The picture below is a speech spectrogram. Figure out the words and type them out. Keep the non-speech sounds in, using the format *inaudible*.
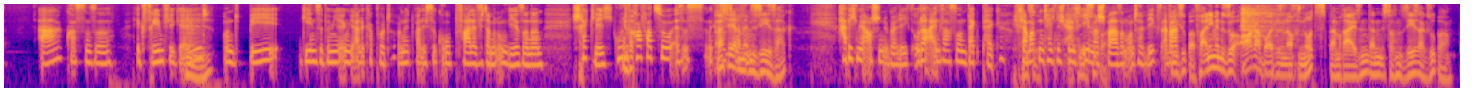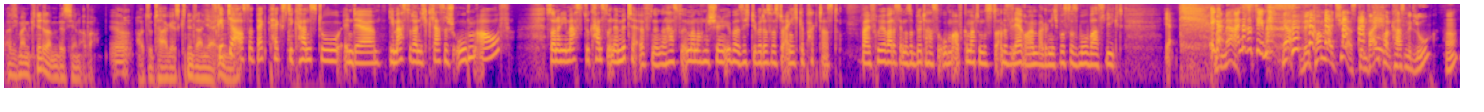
A, kosten sie extrem viel Geld mhm. und B, gehen sie bei mir irgendwie alle kaputt. Und nicht, weil ich so grob fahrlässig damit umgehe, sondern schrecklich. Gute Koffer zu, es ist eine Was wäre mit dem Seesack? Habe ich mir auch schon überlegt. Oder einfach so ein Backpack. Klamottentechnisch so, ja, bin ich eh immer sparsam unterwegs. Aber ich super. Vor allem, wenn du so Orgabeutel noch nutzt beim Reisen, dann ist doch ein Seesack super. Also ich meine, knittert ein bisschen, aber ja. heutzutage ist Knittern ja Es gibt ja auch so Backpacks, die kannst du in der, die machst du dann nicht klassisch oben auf, sondern die machst du kannst du in der Mitte öffnen. Dann hast du immer noch eine schöne Übersicht über das, was du eigentlich gepackt hast. Weil früher war das ja immer so blöd, da hast du oben aufgemacht und musst du alles leer räumen, weil du nicht wusstest, wo was liegt. Ja. Egal, anderes Thema. Ja, *laughs* willkommen bei Cheers, dem Weinpodcast mit Lou hm?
